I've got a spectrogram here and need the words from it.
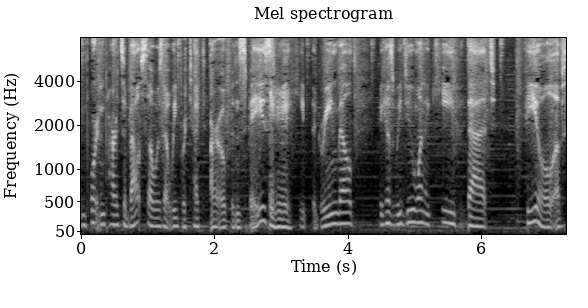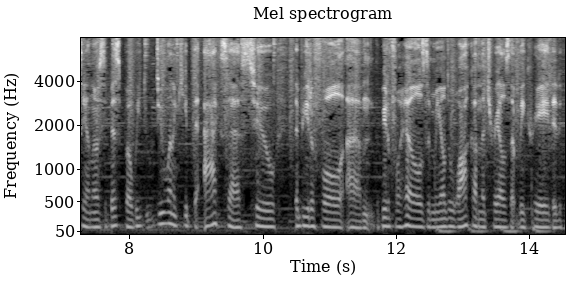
important parts about SLO is that we protect our open space, we keep the green belt, because we do want to keep that feel of San Luis Obispo. We do, do want to keep the access to the beautiful, um, the beautiful hills and be able to walk on the trails that we created.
